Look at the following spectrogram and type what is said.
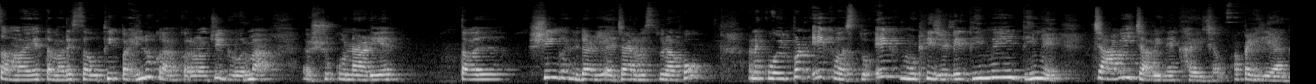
સમયે તમારે સૌથી પહેલું કામ કરવાનું છે ઘરમાં સૂકું નાળિયેર, તલ શીંગ અને ડાળી આ ચાર વસ્તુ રાખો. અને કોઈ પણ એક વસ્તુ, એક મુઠ્ઠી જેટલી ધીમે ધીમે ચાવી ચાવીને ખાઈ જાઓ, આ પહેલી આદત.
